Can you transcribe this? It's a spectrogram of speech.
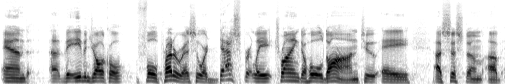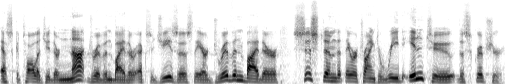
and uh, the evangelical full preterists who are desperately trying to hold on to a, a system of eschatology. They're not driven by their exegesis, they are driven by their system that they were trying to read into the scripture.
